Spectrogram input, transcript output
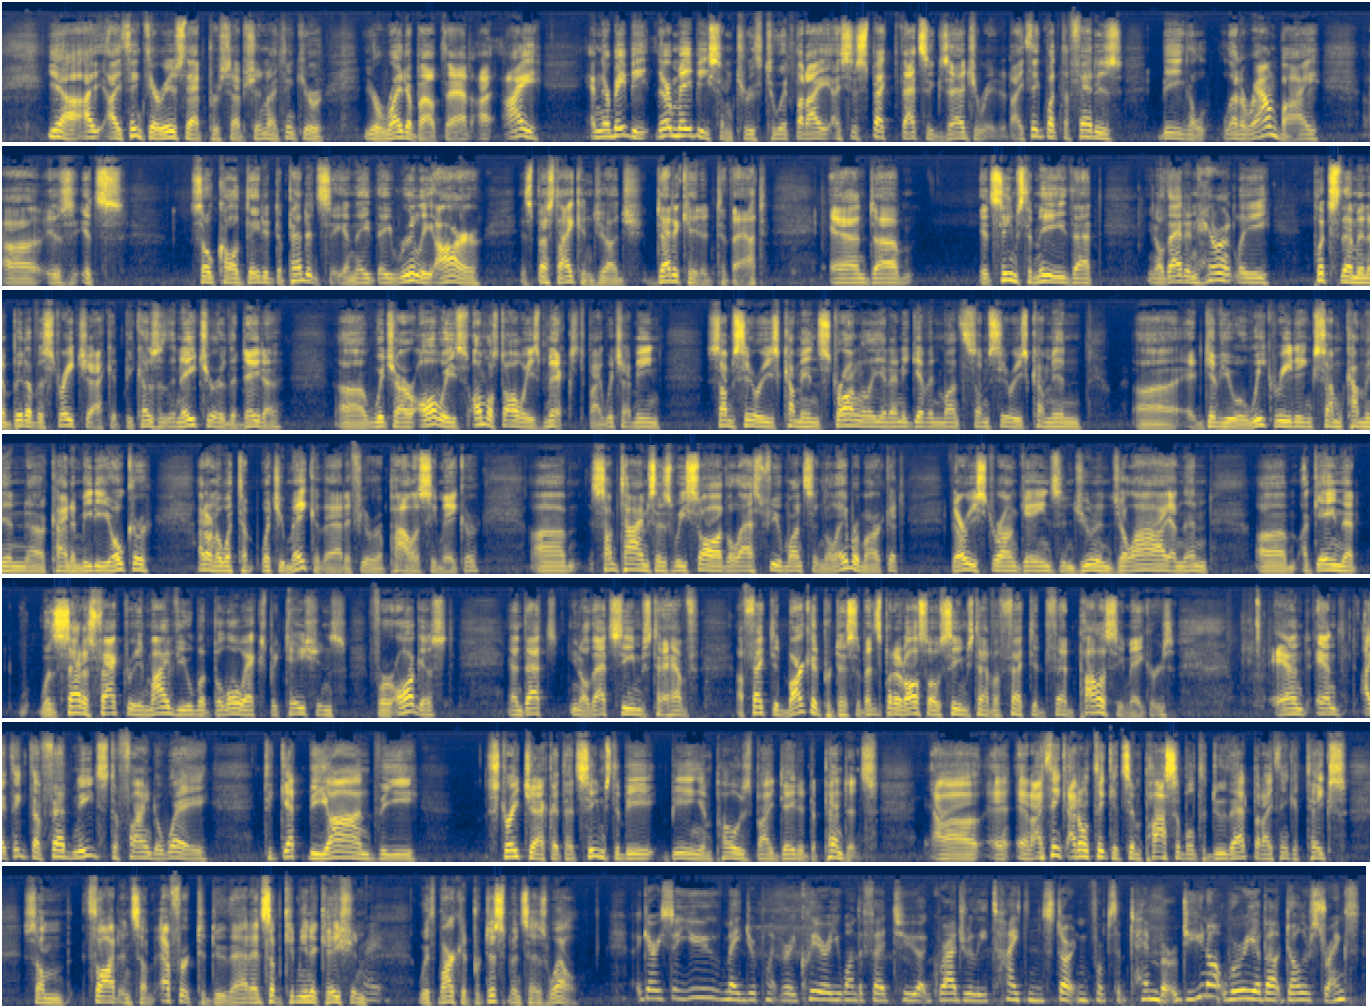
Yeah, I, I think there is that perception. I think you're you're right about that. I, I and there may be there may be some truth to it, but I, I suspect that's exaggerated. I think what the Fed is being led around by uh, is its so-called data dependency, and they, they really are, as best I can judge, dedicated to that. And um, it seems to me that you know that inherently puts them in a bit of a straitjacket because of the nature of the data, uh, which are always almost always mixed. By which I mean some series come in strongly in any given month, some series come in uh, give you a weak reading. Some come in uh, kind of mediocre. I don't know what to, what you make of that if you're a policymaker. Um, sometimes, as we saw the last few months in the labor market, very strong gains in June and July, and then um, a gain that was satisfactory in my view, but below expectations for August, and that you know that seems to have affected market participants, but it also seems to have affected Fed policymakers. And and I think the Fed needs to find a way to get beyond the straitjacket that seems to be being imposed by data dependence. Uh, and, and I think I don't think it's impossible to do that, but I think it takes some thought and some effort to do that, and some communication right. with market participants as well. Gary, so you made your point very clear. You want the Fed to gradually tighten starting from September. Do you not worry about dollar strength?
